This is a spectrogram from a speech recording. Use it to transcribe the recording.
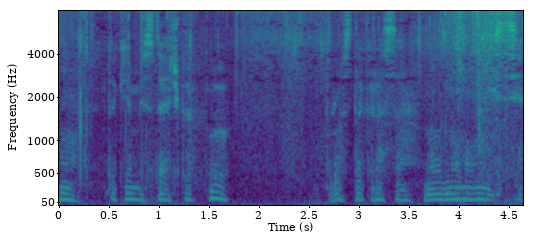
О, таке містечко. О, просто краса на одному місці.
